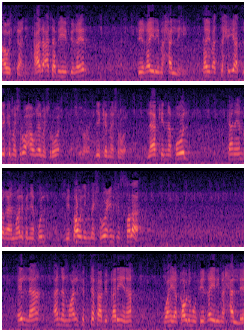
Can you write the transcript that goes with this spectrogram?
أو الثاني. هذا أتى به في غير في غير محله. طيب التحيات ذكر مشروع أو غير مشروع؟ ذكر مشروع. لكن نقول كان ينبغي على المؤلف أن يقول بقول مشروع في الصلاة. إلا أن المؤلف اكتفى بقرينة وهي قوله في غير محله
